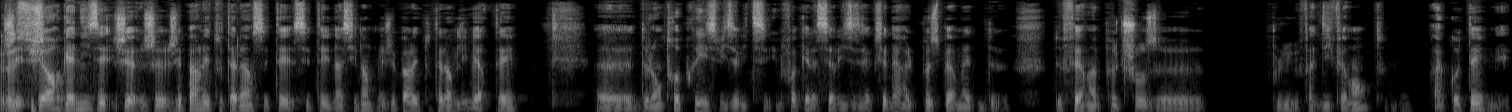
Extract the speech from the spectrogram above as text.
J'ai organisé. J'ai parlé tout à l'heure. C'était c'était une incidente, mais j'ai parlé tout à l'heure de liberté. Euh, de l'entreprise vis-à-vis de une fois qu'elle a servi ses actionnaires, elle peut se permettre de, de faire un peu de choses euh, plus, enfin différentes à côté, mais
